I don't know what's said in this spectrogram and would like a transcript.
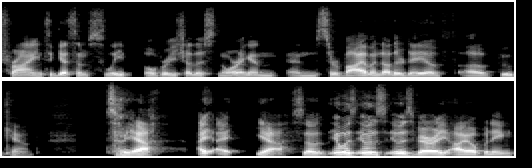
trying to get some sleep over each other snoring and, and survive another day of, of boot camp. So yeah, I, I, yeah, so it was, it was, it was very eye opening.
